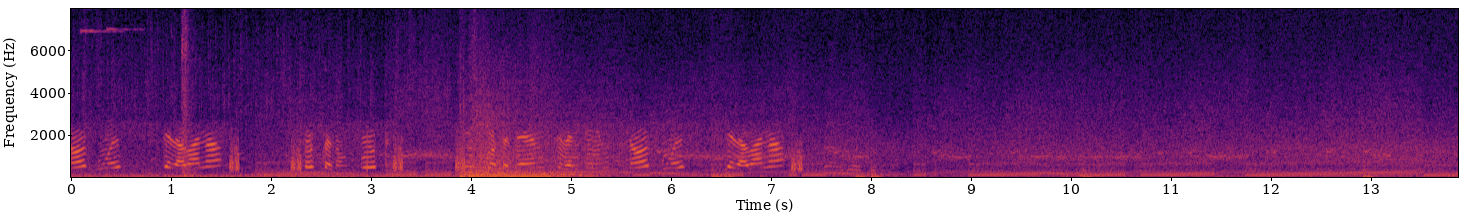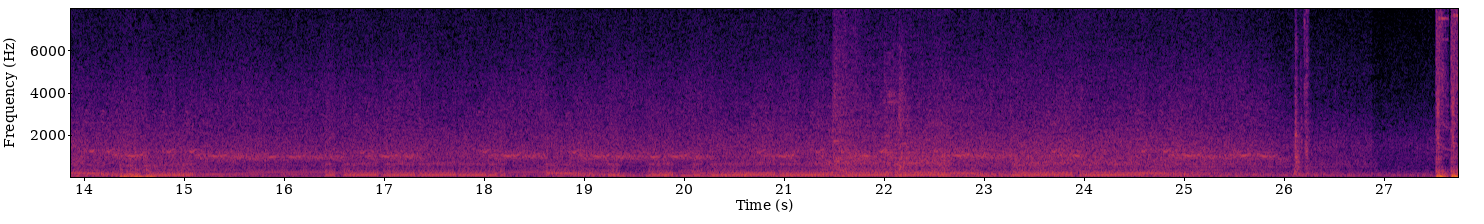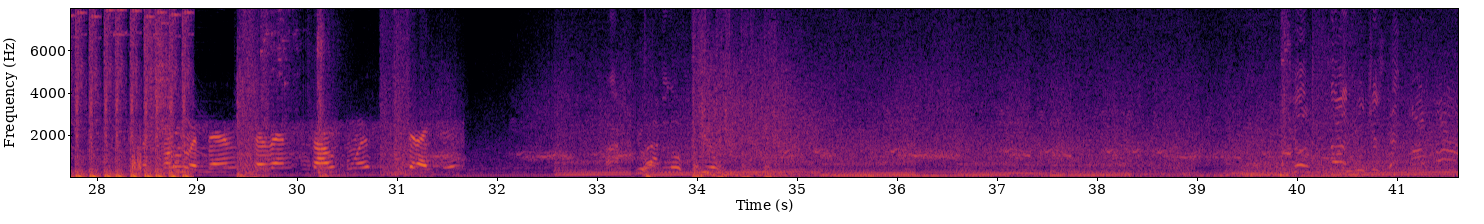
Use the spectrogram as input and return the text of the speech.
northwest de La Habana, 6,000 foot, 1717 northwest de La Habana, seven Southwest de IT. Ah, you have no fuel. Yo, son, you just hit my bar!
